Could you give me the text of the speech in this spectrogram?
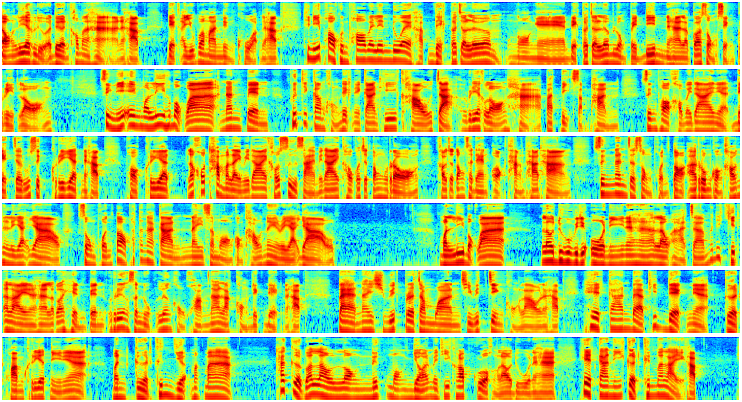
ลองเรียกหรือว่าเดินเข้ามาหานะครับ เด็กอายุประมาณ 1 ขวบนะครับ ทีนี้พอคุณพ่อไม่เล่นด้วยครับ เด็กก็จะเริ่มงองแง เด็กก็จะเริ่มลงไปดิ้นนะฮะแล้วก็ส่งเสียงกรีดร้อง สิ่งนี้เองมอลลี่เขาบอกว่านั่นเป็นพฤติกรรมของเด็กในการที่เขาจะเรียกร้องหาปฏิสัมพันธ์ ซึ่งพอเขาไม่ได้เนี่ยเด็กจะรู้สึกเครียดนะครับ พอเครียดแล้วเขาทำอะไรไม่ได้ เขาสื่อสารไม่ได้ เขาก็จะต้องร้อง เขาจะต้องแสดงออกทางท่าทาง ซึ่งนั่นจะส่งผลต่ออารมณ์ของเขาในระยะยาว ส่งผลต่อพัฒนาการในสมองของเขาในระยะยาวมอลลี่บอกว่า เราดูวิดีโอนี้นะฮะเราอาจจะไม่ได้คิดอะไรนะฮะแล้วก็เห็นเป็นเรื่องสนุกเรื่องของความน่ารักของเด็กๆนะครับแต่ในชีวิตประจำวันชีวิตจริงของเรานะครับ เหตุการณ์แบบที่เด็กเนี่ยเกิดความเครียดนี้เนี่ยมันเกิดขึ้นเยอะมากๆ ถ้าเกิดว่าเราลองนึกมองย้อนไปที่ครอบครัวของเราดูนะฮะเหตุการณ์นี้เกิดขึ้นเมื่อไหร่ครับ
